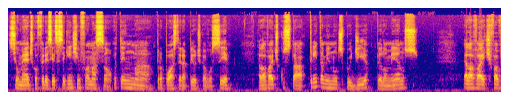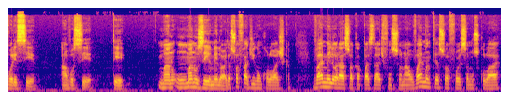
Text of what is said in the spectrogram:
se o médico oferecesse a seguinte informação, eu tenho uma proposta terapêutica a você, ela vai te custar 30 minutos por dia, pelo menos, ela vai te favorecer a você ter manu um manuseio melhor da sua fadiga oncológica, vai melhorar a sua capacidade funcional, vai manter a sua força muscular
